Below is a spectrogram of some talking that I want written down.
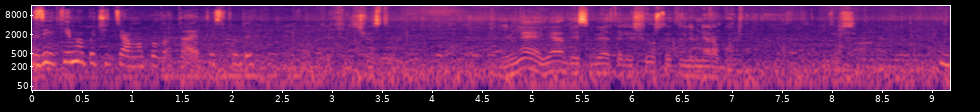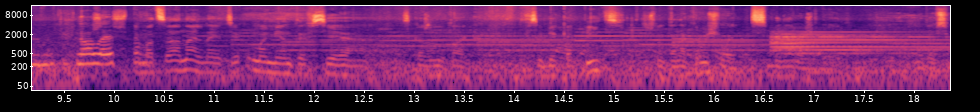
З якими почуттями повертаєтесь туди? Какие чувства? Для меня, я для себя это решил, что это для меня работа. Это всё. Ну але ж Эмоционально эти моменты все, скажем так, себе копить, что-то накручивать, себе дороже будет. Это все.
